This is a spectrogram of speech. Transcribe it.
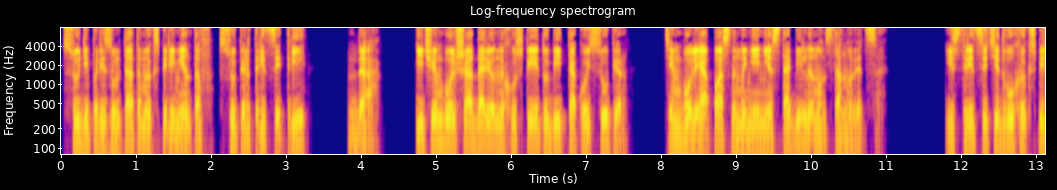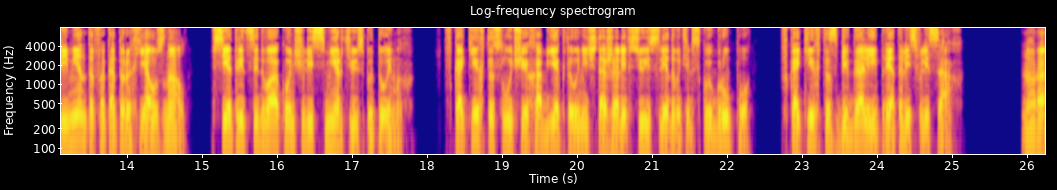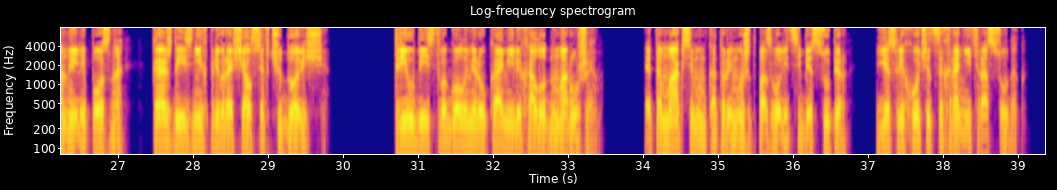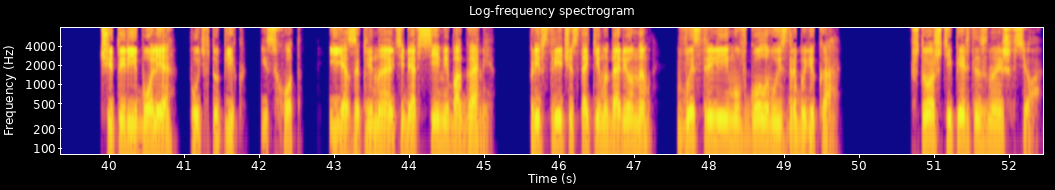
Судя по результатам экспериментов Супер-33, да. И чем больше одаренных успеет убить такой супер, тем более опасным и менее стабильным он становится. Из 32 экспериментов, о которых я узнал, все 32 окончились смертью испытуемых. В каких-то случаях объекты уничтожали всю исследовательскую группу, в каких-то сбегали и прятались в лесах. Но рано или поздно каждый из них превращался в чудовище. Три убийства голыми руками или холодным оружием. Это максимум, который может позволить себе супер если хочет сохранить рассудок. Четыре и более — путь в тупик, исход. И я заклинаю тебя всеми богами. При встрече с таким одаренным выстрели ему в голову из дробовика. Что ж, теперь ты знаешь все.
